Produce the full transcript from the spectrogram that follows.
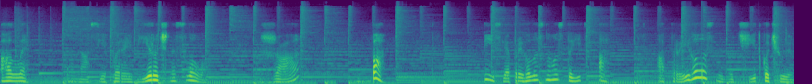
Але у нас є перевірочне слово. Жаба. Після приголосного стоїть А. А приголосний ми чітко чуємо.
